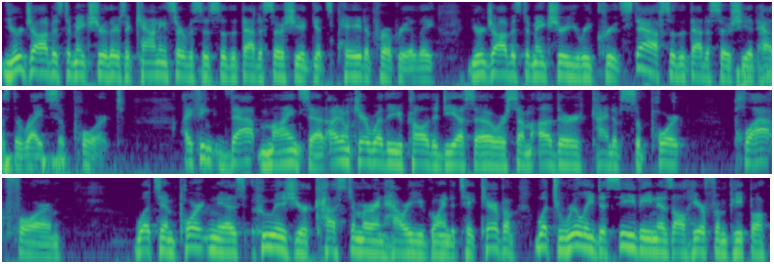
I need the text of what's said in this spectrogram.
Your job is to make sure there's accounting services so that that associate gets paid appropriately. Your job is to make sure you recruit staff so that that associate has the right support. I think that mindset, I don't care whether you call it a DSO or some other kind of support platform, What's important is who is your customer and how are you going to take care of them? What's really deceiving is I'll hear from people,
